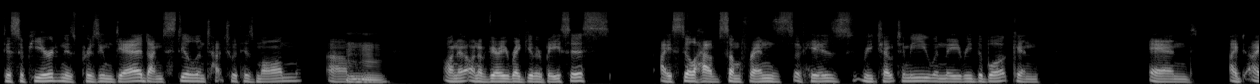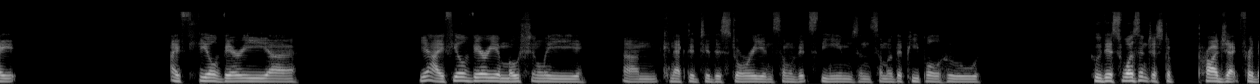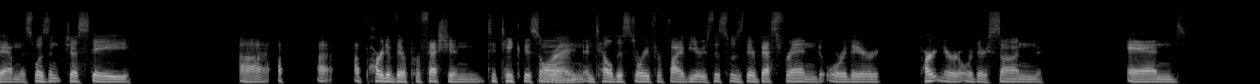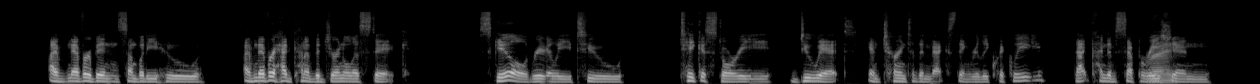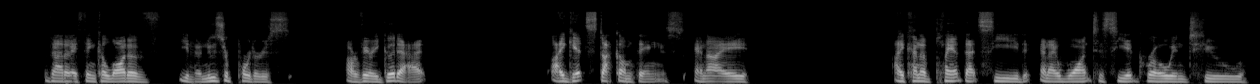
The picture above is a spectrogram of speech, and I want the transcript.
disappeared and is presumed dead. I'm still in touch with his mom. Um Mhm. On a, on a very regular basis. I still have some friends of his reach out to me when they read the book and and i i i feel very uh yeah i feel very emotionally um connected to this story and some of its themes and some of the people who who this wasn't just a project for them. This wasn't just a uh, a, a a part of their profession to take this on Right. and tell this story for five years. This was their best friend or their partner or their son and i've never been somebody who I've never had kind of the journalistic skill really to take a story, do it, and turn to the next thing really quickly. That kind of separation right. that I think a lot of you know news reporters are very good at. I get stuck on things and I I kind of plant that seed and I want to see it grow into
